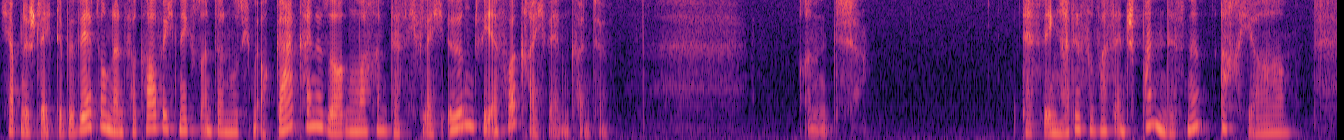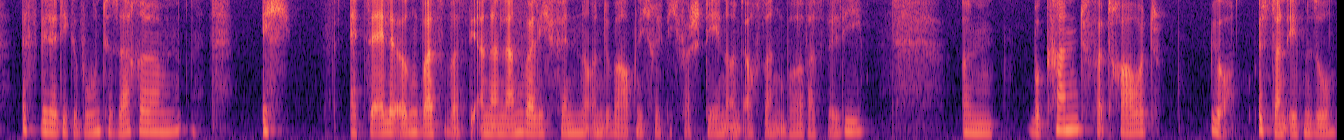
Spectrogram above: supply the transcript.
ich habe eine schlechte Bewertung, dann verkaufe ich nichts und dann muss ich mir auch gar keine Sorgen machen, dass ich vielleicht irgendwie erfolgreich werden könnte. Und deswegen hat es so was Entspannendes, ne? Ach ja, ist wieder die gewohnte Sache. Ich erzähle irgendwas, was die anderen langweilig finden und überhaupt nicht richtig verstehen und auch sagen, boah, was will die? Und bekannt, vertraut, ja, ist dann eben so.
